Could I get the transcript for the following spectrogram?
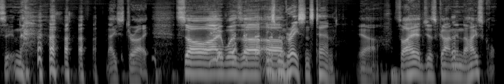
So- nice try. So I was, uh, He's been um, great since ten. yeah. So I had just gotten into high school.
